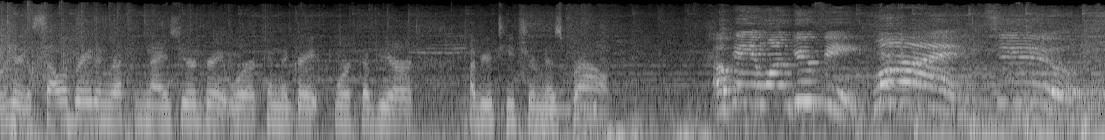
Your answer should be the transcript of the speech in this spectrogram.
We're here to celebrate and recognize your great work and the great work of your, of your teacher, Ms. Brown. Okay, and one goofy. One, two,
